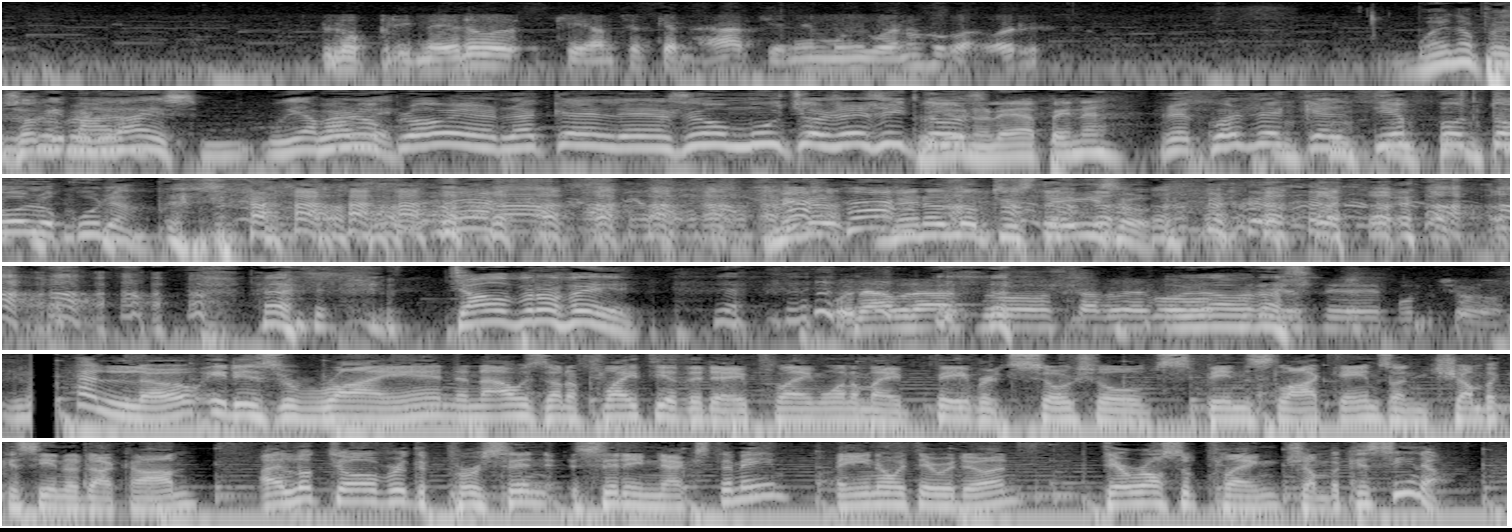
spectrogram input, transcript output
lo primero que antes que nada tiene muy buenos jugadores. Bueno, profesor. Guimaraes, muy amable. Bueno, profe, de verdad que le deseo muchos éxitos. ¿no le da pena? Recuerde que el tiempo todo lo cura. Menos, menos lo que usted hizo. Chao, profe. Un abrazo, hasta luego. Un abrazo. Hello, it is Ryan, and I was on a flight the other day playing one of my favorite social spin slot games on chumbacasino.com. I looked over at the person sitting next to me, and you know what they were doing? They were also playing Chumba Casino.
